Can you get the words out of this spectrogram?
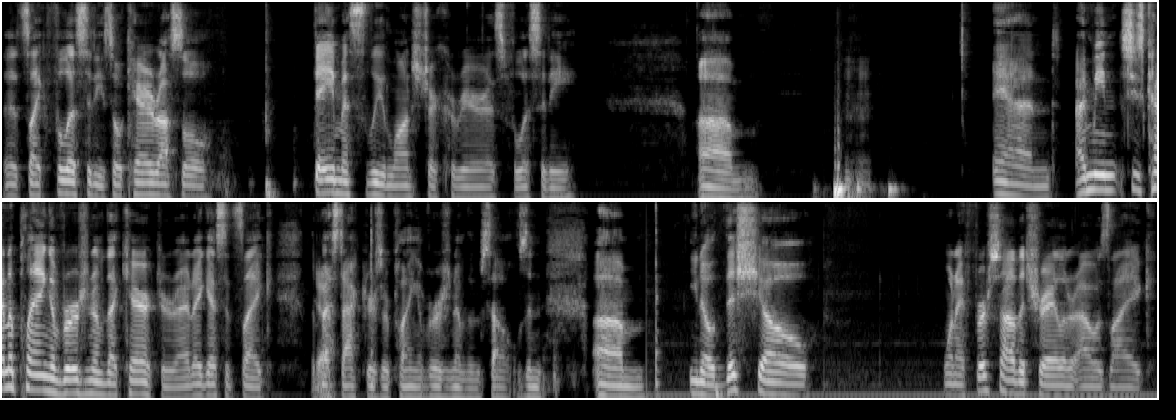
it's like Felicity. So Keri Russell famously launched her career as Felicity. Um, Mhm. and I mean, she's kind of playing a version of that character, right? I guess it's like the Yeah. best actors are playing a version of themselves. And, um, you know, this show, when I first saw the trailer, I was like,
